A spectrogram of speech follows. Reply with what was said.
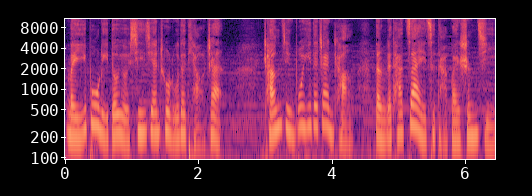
每一部里都有新鲜出炉的挑战，场景不一的战场等着他再一次打怪升级。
